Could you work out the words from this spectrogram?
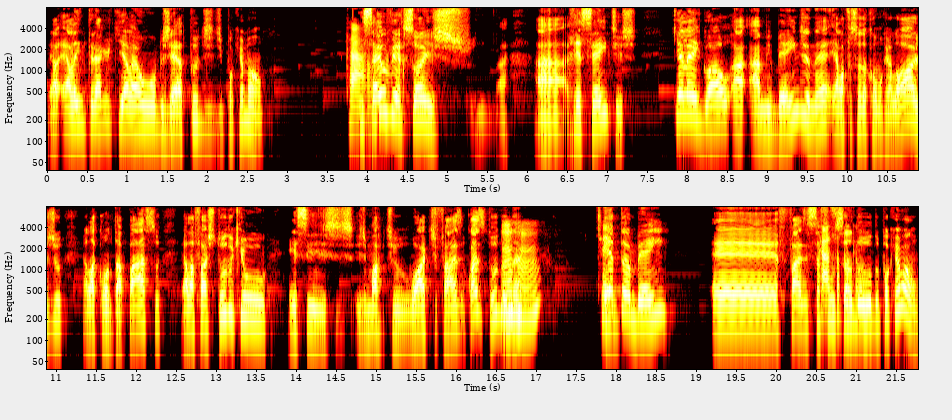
ela, ela entrega que ela é um objeto de, de Pokémon. Tá. E saiu versões ah, ah, recentes que ela é igual a, a Mi Band, né? Ela funciona como relógio, ela conta passo, ela faz tudo que o, esses smartwatch fazem, quase tudo, né? Uhum. E Sim. também é, faz essa Caça função Pokémon. do, do Pokémon.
